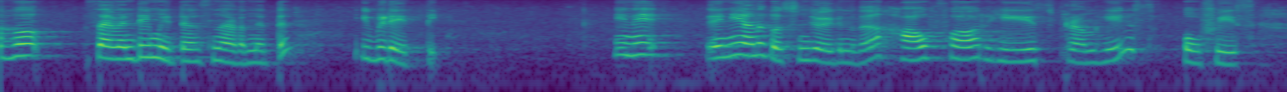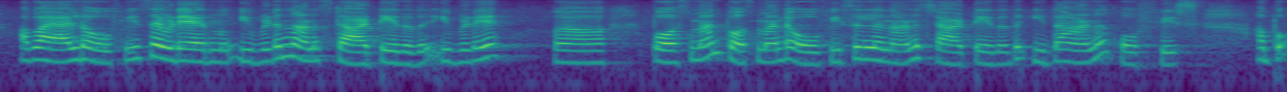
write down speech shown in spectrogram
അപ്പോൾ സെവന്റി മീറ്റേഴ്സ് നടന്നിട്ട് ഇവിടെ എത്തി. ഇനി ഇനിയാണ് ക്വസ്റ്റ്യൻ ചോദിക്കുന്നത് how far he's from his office അപ്പോൾ അയാളുടെ ഓഫീസ് എവിടെയായിരുന്നു? ഇവിടെ നിന്നാണ് സ്റ്റാർട്ട് ചെയ്തത്. ഇവിടെ പോസ്റ്റ്മാൻ പോസ്റ്റ്മാന്റെ ഓഫീസിൽ നിന്നാണ് സ്റ്റാർട്ട് ചെയ്തത്. ഇതാണ് ഓഫീസ് അപ്പോൾ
